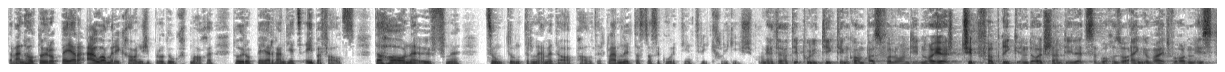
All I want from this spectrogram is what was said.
Dann wollen halt die Europäer auch amerikanische Produkte machen. Die Europäer wollen jetzt ebenfalls den Hahn öffnen um die Unternehmen da abhalten. Ich glaube nicht, dass das eine gute Entwicklung ist. Ja, da hat die Politik den Kompass verloren. Die neue Chipfabrik in Deutschland, die letzte Woche so eingeweiht worden ist,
